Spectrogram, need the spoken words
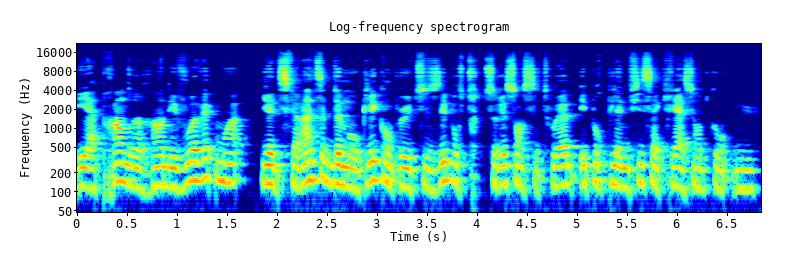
et à prendre rendez-vous avec moi. Il y a différents types de mots-clés qu'on peut utiliser pour structurer son site web et pour planifier sa création de contenu.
